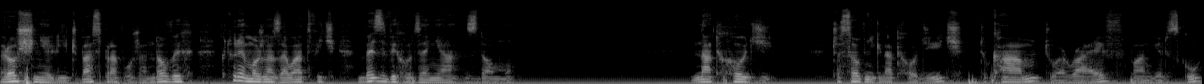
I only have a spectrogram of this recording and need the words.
Rośnie liczba spraw urzędowych, które można załatwić bez wychodzenia z domu. Nadchodzi. Czasownik nadchodzić, to come, to arrive po angielsku,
